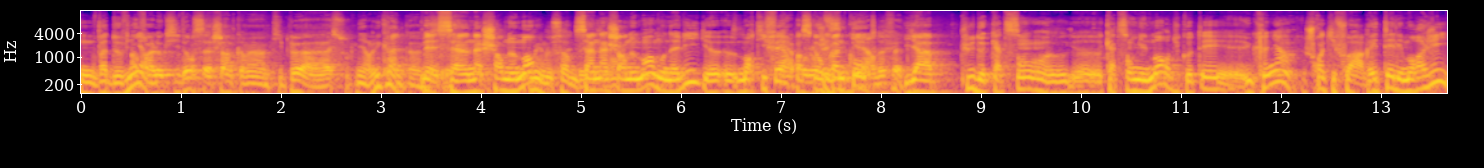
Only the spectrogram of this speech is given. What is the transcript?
on va devenir... Enfin, l'Occident s'acharne quand même un petit peu à, soutenir l'Ukraine, quand même. Mais c'est un acharnement, Oui, nous sommes c'est un acharnement, à mon avis, euh, Et mortifère, parce qu'en fin de compte, il y a plus de 400, euh, 400 000 morts du côté ukrainien. Je crois qu'il faut arrêter l'hémorragie.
